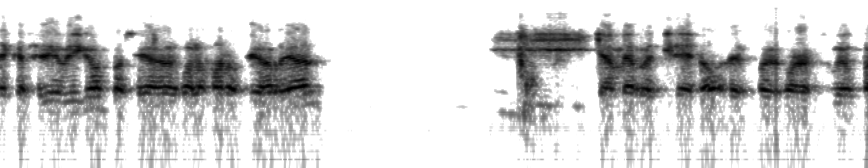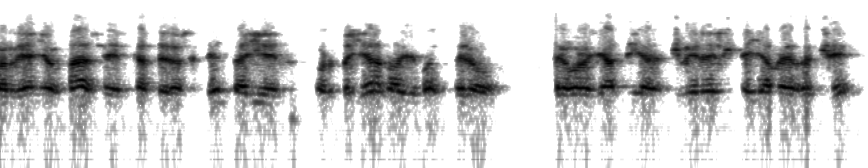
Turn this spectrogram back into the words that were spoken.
Del Caserío Vigón pasé al balonmano Ciudad Real me retiré, ¿no? Después, bueno, estuve un par de años más en Cantera 70 y en Puerto Llano y demás, pero, pero bueno, ya a nivel élite ya me retiré.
